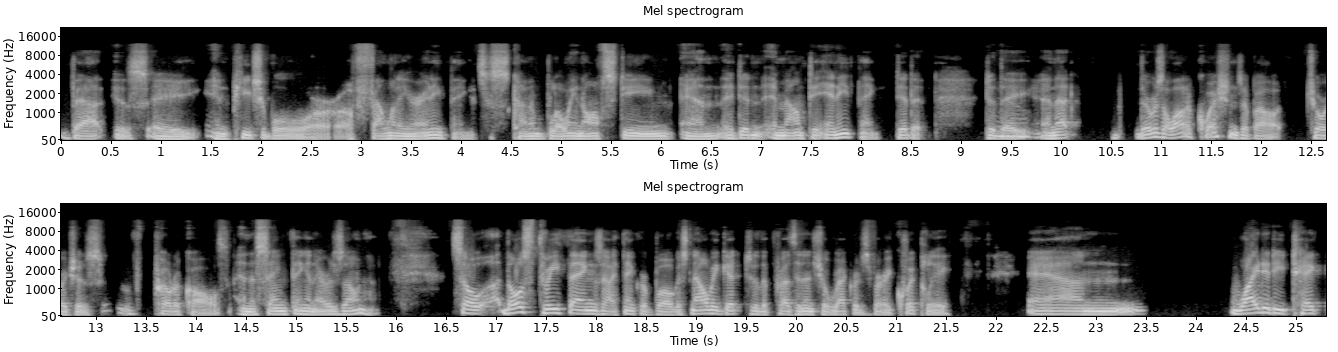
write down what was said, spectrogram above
that is a impeachable or a felony or anything. It's just kind of blowing off steam, and it didn't amount to anything, did it? Did no. they? And that there was a lot of questions about Georgia's protocols, and the same thing in Arizona. So uh, those three things I think are bogus. Now we get to the presidential records very quickly. And why did he take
